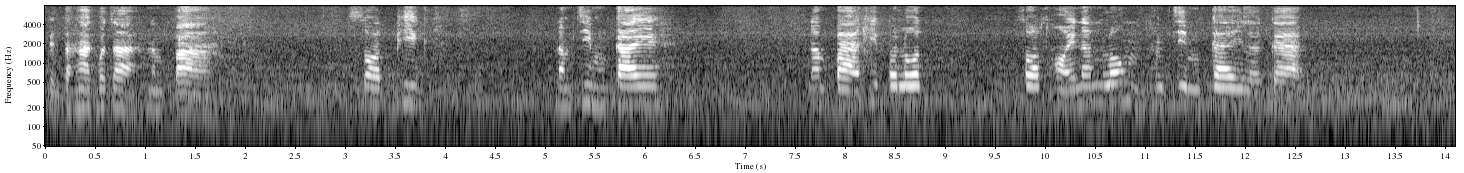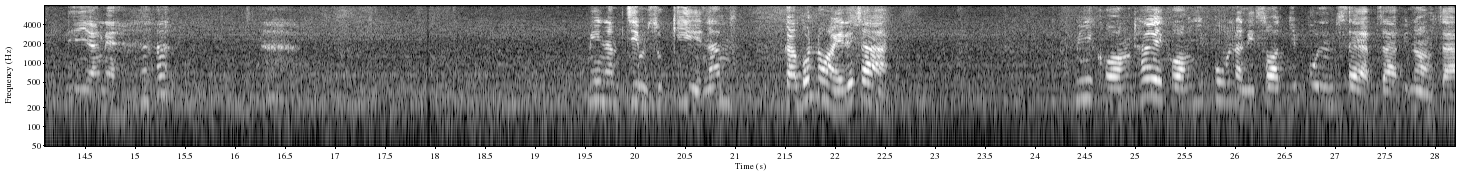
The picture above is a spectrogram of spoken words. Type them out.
เป็นตะหักบ่จ้าน้ำปลาซอสพริก น้ำจิ้มไก่ น้ำปลาที่ประรสซอสหอยน้ำล่มน้ำจิ้มไก่แล้วก็นี่ยังเนี่ย มีน้ำจิ้มสุกี้น้ำกะบ่หน่อยด้วยจ้ะ มีของไทยของญี่ปุ่น อันนี้ซอสญี่ปุ่นแซ่บจ้าพี่น้องจ้า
